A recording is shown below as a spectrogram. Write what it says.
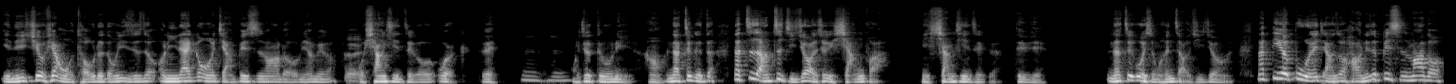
你就像我投的东西就是说哦，你来跟我讲 business model，你有没有？我相信这个 work，对，嗯哼，我就赌你哦，那这个的那自然自己就要有这个想法，你相信这个，对不对？那这个为什么很早期就？那第二步来讲说，好，你这 business model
